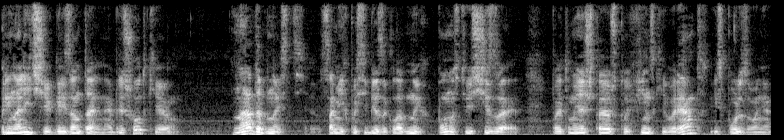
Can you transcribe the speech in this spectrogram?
При наличии горизонтальной обрешетки надобность самих по себе закладных полностью исчезает. Поэтому я считаю, что финский вариант использования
